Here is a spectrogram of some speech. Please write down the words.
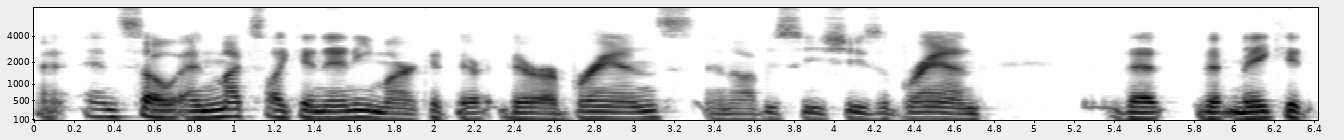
And, and so, and much like in any market, there there are brands, and obviously she's a brand that that make it.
